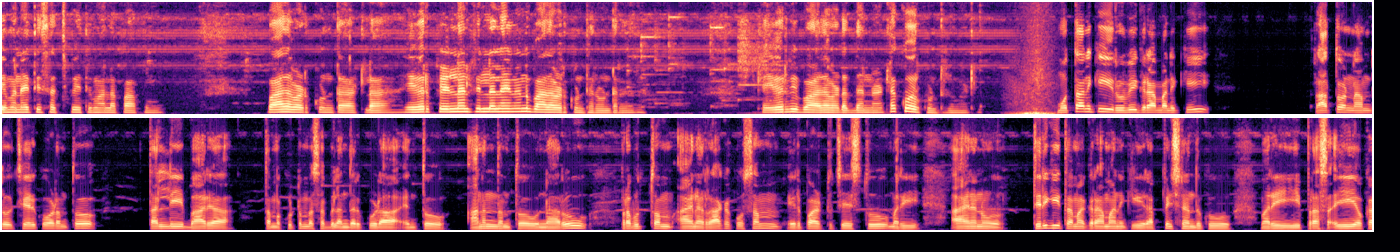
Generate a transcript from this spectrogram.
ఏమైనా చచ్చిపోతే మళ్ళీ పాపం. బాధపడుకుంటా అట్లా ఎవరి పిల్లల పిల్లలైనా బాధపడుకుంటారు ఉంటారు కదా. ఎవరివి బాధపడద్దు అన్నట్లా కోరుకుంటున్నాం అట్లా. మొత్తానికి రువి గ్రామానికి రాతో నామ్దో చేరుకోవడంతో తల్లి భార్య తమ కుటుంబ సభ్యులందరూ కూడా ఎంతో ఆనందంతో ఉన్నారు. ప్రభుత్వం ఆయన రాక కోసం ఏర్పాటు చేస్తూ మరి ఆయనను తిరిగి తమ గ్రామానికి రప్పించినందుకు మరి ఈ ప్రస ఈ యొక్క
